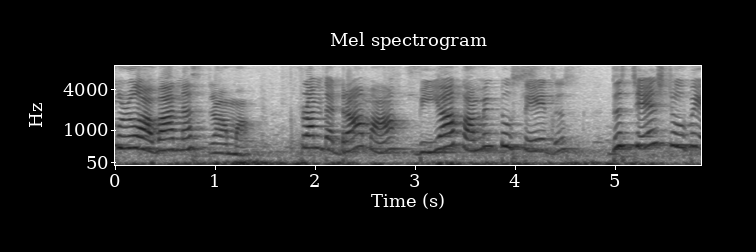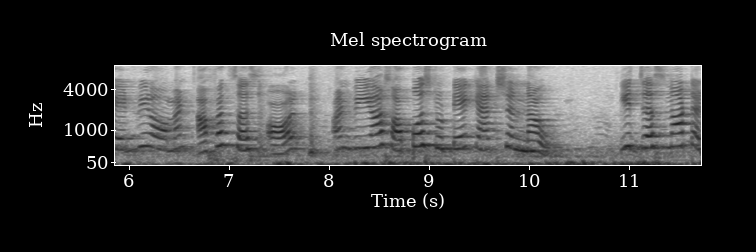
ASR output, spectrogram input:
Kuru awareness drama. From the drama, we are coming to say this. This change to be environment affects us all and we are supposed to take action now. It's just not a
